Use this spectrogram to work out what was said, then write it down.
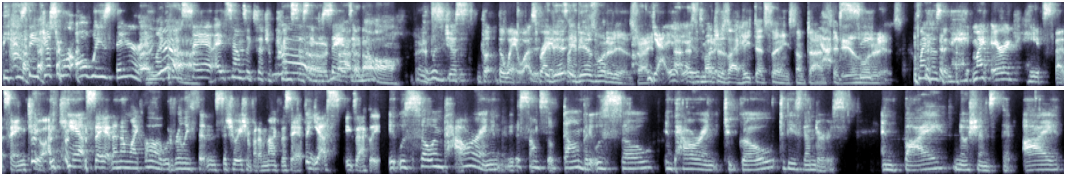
because they just were always there. And like yeah. I say it, it sounds like such a princess no, thing to say. Not it's like, at all. It was just the, the, way it was, right? It is, like, it is what it is, right? Yeah. as much as I hate that saying sometimes, yeah, it is see, what it is. my husband, my Eric hates that saying too. I can't say it. And I'm like, oh, it would really fit in the situation, but I'm not going to say it. But yes, exactly. It was so empowering. And maybe this sounds so dumb, but it was so empowering to go to these vendors and buy notions that I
